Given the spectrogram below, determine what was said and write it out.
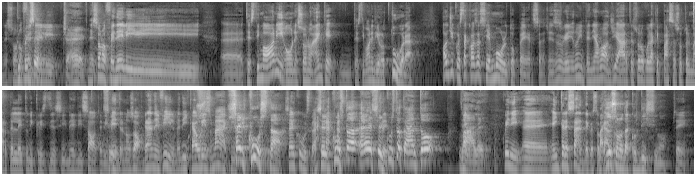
ne sono pensi- fedeli Certo. ne sono fedeli eh, testimoni o ne sono anche mh, testimoni di rottura. Oggi questa cosa si è molto persa, cioè nel senso che noi intendiamo oggi arte solo quella che passa sotto il martelletto di Cristi di Sotheby's, Sì. mentre non so, un grande film di Kaurismäki, Se il custa, se il Custa. se il custa, eh, se il Sì. custa tanto, Sì. vale. Quindi eh, è interessante questo Ma caso. io sono d'accordissimo. Sì.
